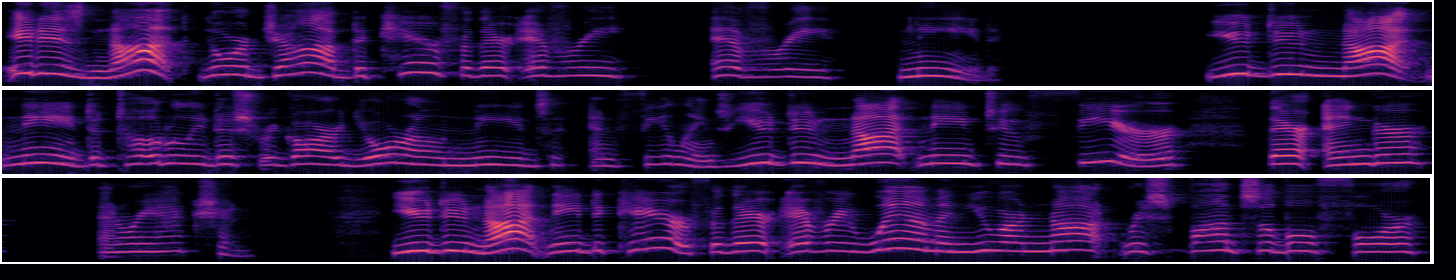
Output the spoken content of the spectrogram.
It is not your job to care for their every, every need. You do not need to totally disregard your own needs and feelings. You do not need to fear their anger and reaction. You do not need to care for their every whim, and you are not responsible for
